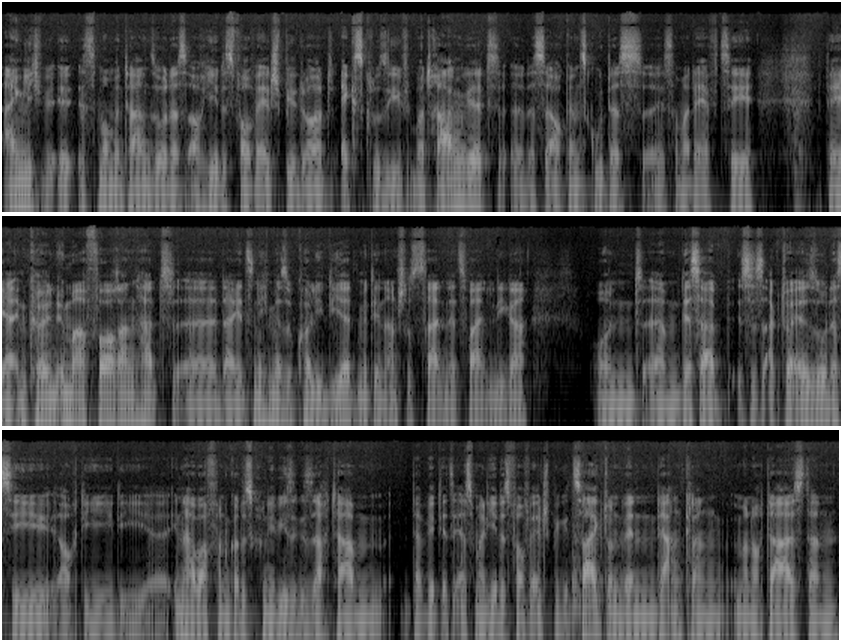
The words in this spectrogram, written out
eigentlich ist momentan so, dass auch jedes VfL-Spiel dort exklusiv übertragen wird. Äh, das ist auch ganz gut, dass, äh, ich sag mal, der FC, der ja in Köln immer Vorrang hat, äh, da jetzt nicht mehr so kollidiert mit den Anschlusszeiten der zweiten Liga. Und ähm, deshalb ist es aktuell so, dass sie auch die, die äh, Inhaber von Gottes Grüne Wiese gesagt haben, da wird jetzt erstmal jedes VfL-Spiel gezeigt und wenn der Anklang immer noch da ist, dann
